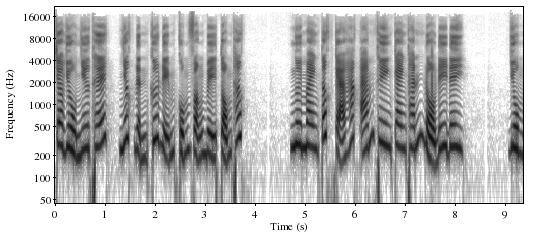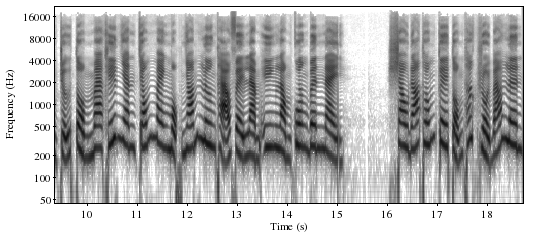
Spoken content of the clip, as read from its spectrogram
Cho dù như thế, nhất định cứ điểm cũng vẫn bị tổn thất. Ngươi mang tất cả hắc ám thiên can thánh đồ đi đi. Dùng trữ tồn ma khí nhanh chóng mang một nhóm lương thảo về làm yên lòng quân bên này. Sau đó thống kê tổn thất rồi báo lên.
